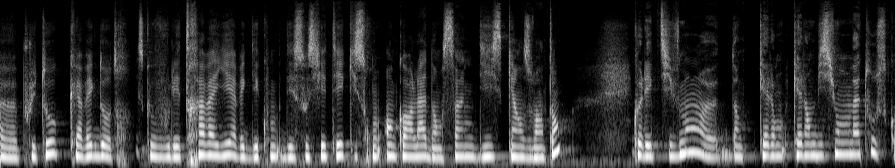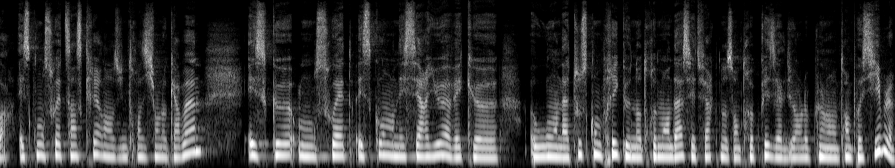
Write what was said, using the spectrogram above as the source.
euh, plutôt qu'avec d'autres. Est-ce que vous voulez travailler avec des, des sociétés qui seront encore là dans 5, 10, 15, 20 ans? Collectivement, euh, dans quelle, quelle, ambition on a tous, quoi. Est-ce qu'on souhaite s'inscrire dans une transition low carbone? Est-ce qu'on souhaite, est-ce qu'on est sérieux avec euh, où on a tous compris que notre mandat c'est de faire que nos entreprises elles durent le plus longtemps possible?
